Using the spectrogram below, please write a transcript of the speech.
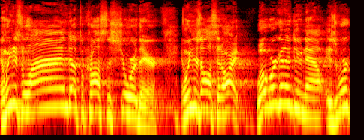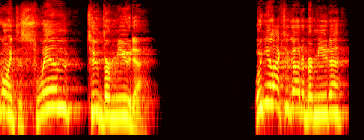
and we just lined up across the shore there. And we just all said, all right, what we're going to do now is we're going to swim to Bermuda. Wouldn't you like to go to Bermuda?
